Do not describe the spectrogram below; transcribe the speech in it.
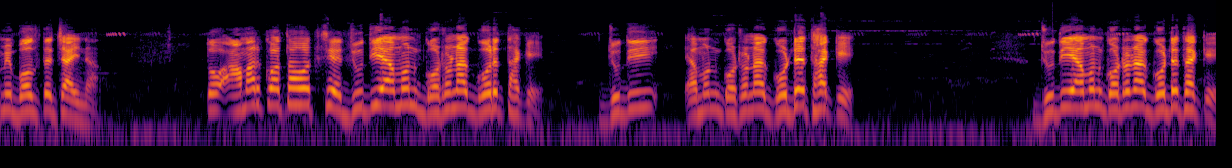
আমি বলতে চাই না। তো আমার কথা হচ্ছে, যদি এমন ঘটনা ঘটে থাকে, যদি এমন ঘটনা ঘটে থাকে, যদি এমন ঘটনা ঘটে থাকে,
